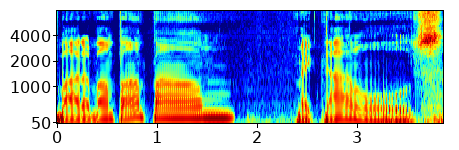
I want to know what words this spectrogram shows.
Bada bum bum bum. McDonald's.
